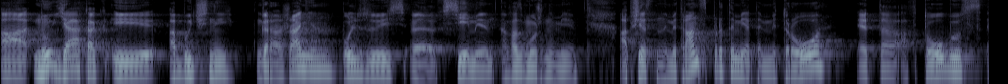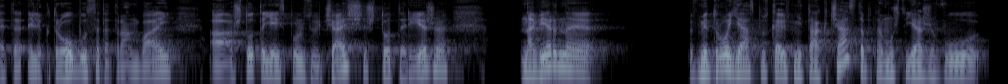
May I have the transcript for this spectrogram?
А, ну, я, как и обычный горожанин, пользуюсь э, всеми возможными общественными транспортами. Это метро, это автобус, это электробус, это трамвай. А что-то я использую чаще, что-то реже. Наверное, в метро я спускаюсь не так часто, потому что я живу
